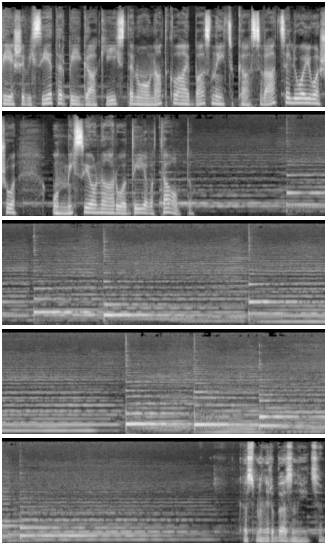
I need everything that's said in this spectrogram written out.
tieši visiedarbīgāk īsteno un atklāja baznīcu kā svētceļojošo un misionāro dieva tautu. Kas man ir baznīca?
